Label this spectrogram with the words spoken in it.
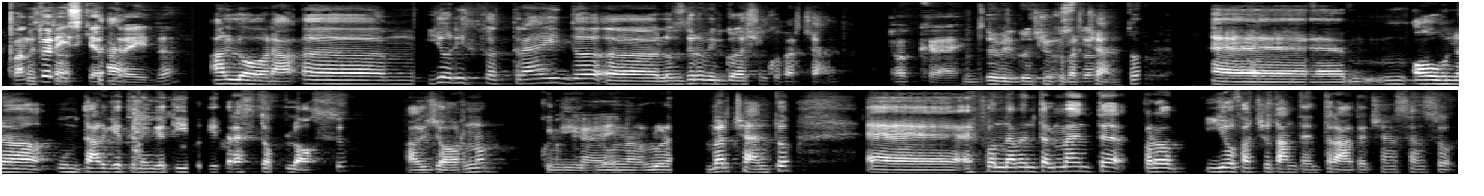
Quanto Questa- rischi a cioè, trade? Allora, ehm, io rischio a trade eh, lo 0,5%. Ok, lo 0,5%. Ehm, ho un, un target negativo di 3 stop loss al giorno, quindi Ok. l'un- l'1%. Eh, e fondamentalmente, però, io faccio tante entrate, cioè nel senso,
